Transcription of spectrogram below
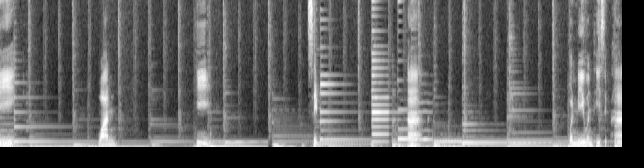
นี้ วัน ที่ สิบห้าวันนี้วันที่สิบห้า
